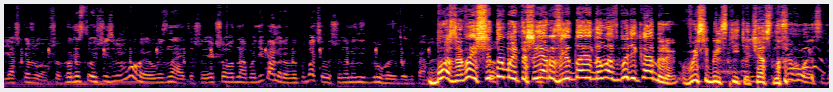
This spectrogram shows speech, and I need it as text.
я ж кажу вам, що користуючись вимогою, ви знаєте, що якщо одна бодікамера, ви побачили, що на мені другої бодікамери. Боже, ви ще думаєте, що я розглядаю на вас бодікамери? Ви собі льстіть, чесно. Чого я собі?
